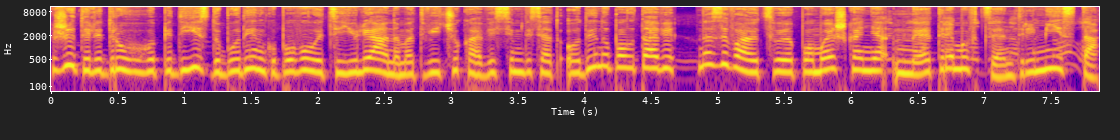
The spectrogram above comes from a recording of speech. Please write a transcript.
Жителі другого під'їзду будинку по вулиці Юліана Матвійчука, 81 у Полтаві, називають своє помешкання нетрями в центрі міста.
